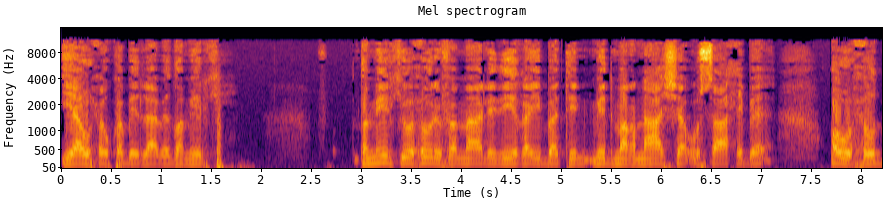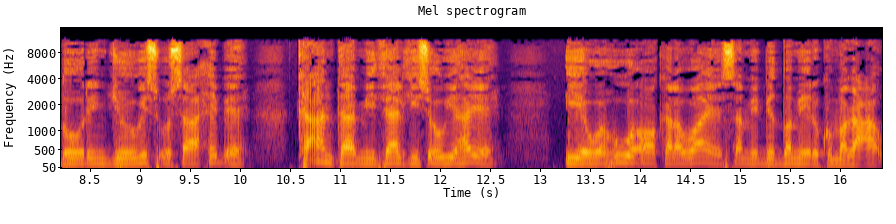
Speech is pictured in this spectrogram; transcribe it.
yaa wuxuu ka bilaabay damiirkii. Damiirkii wuxuu iri famaa lidii gaybatin mid maqnaasha u saaxib eh ow xuduurin joogis u saaxib eh ka antaa mithaalkiis ou yahaye iyo wa huwa oo kale waaye sami bidamiiri ku magacaw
